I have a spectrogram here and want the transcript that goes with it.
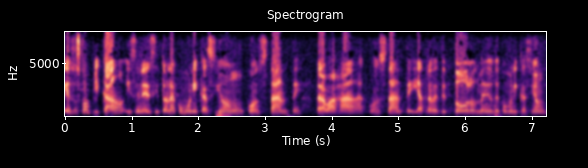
eso es complicado y se necesita una comunicación constante, trabajada, constante y a través de todos los medios de comunicación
